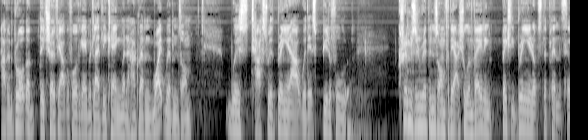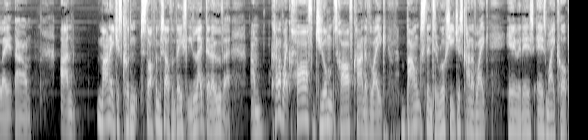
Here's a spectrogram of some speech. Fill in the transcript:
having brought the, the trophy out before the game with Ledley King when it had red and white ribbons on, was tasked with bringing it out with its beautiful crimson ribbons on for the actual unveiling, basically bringing it up to the plinth to lay it down. And Mane just couldn't stop himself and basically legged it over and kind of like half jumped, half kind of like bounced into Rushy, just kind of like, here it is, here's my cup.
